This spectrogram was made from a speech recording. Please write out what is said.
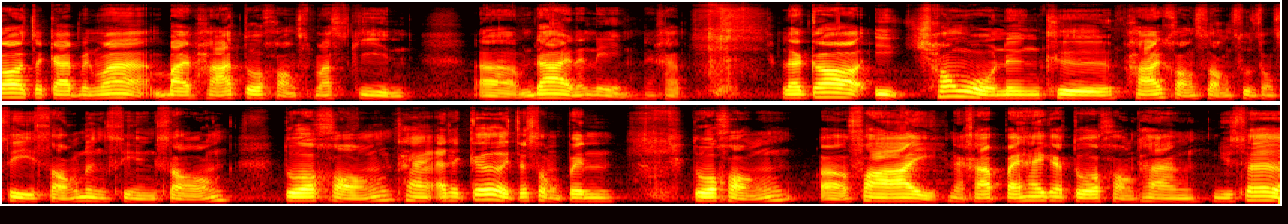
ก็จะกลายเป็นว่า bypass ตัวของ smart screen ได้นั่นเองนะครับ แล้วก็อีกช่องโหว่หนึ่งคือ part ของ 2024 21412 ตัวของทาง attacker จะส่งเป็นตัวของเอ่อไฟล์นะครับ ไปให้กับตัวของทาง user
